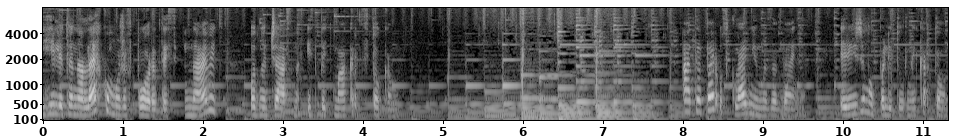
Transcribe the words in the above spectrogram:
Гілітина легко може впоратись навіть одночасно із п'ятьма картстоками. А тепер ускладнюємо завдання. Ріжемо політурний картон.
